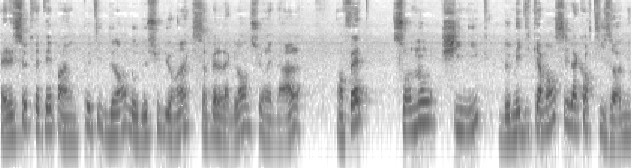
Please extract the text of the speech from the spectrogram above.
Elle est sécrétée par une petite glande au-dessus du rein qui s'appelle la glande surrénale. En fait, son nom chimique de médicament, c'est la cortisone.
